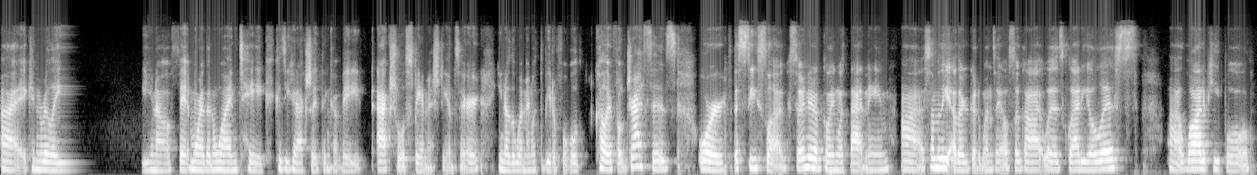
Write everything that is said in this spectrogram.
uh, it can really you know fit more than one take because you could actually think of a actual spanish dancer you know the women with the beautiful colorful dresses or the sea slug. So i ended up going with that name. Uh, some of the other good ones i also got was gladiolus. Uh, a lot of people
